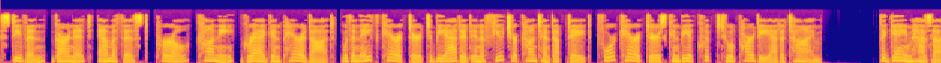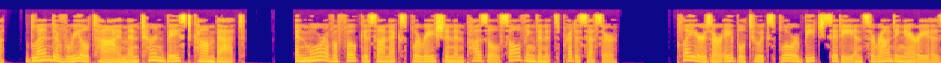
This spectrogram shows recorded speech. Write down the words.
Steven, Garnet, Amethyst, Pearl, Connie, Greg and Peridot, with an eighth character to be added in a future content update. Four characters can be equipped to a party at a time. The game has a blend of real-time and turn-based combat, and more of a focus on exploration and puzzle solving than its predecessor. Players are able to explore Beach City and surrounding areas,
